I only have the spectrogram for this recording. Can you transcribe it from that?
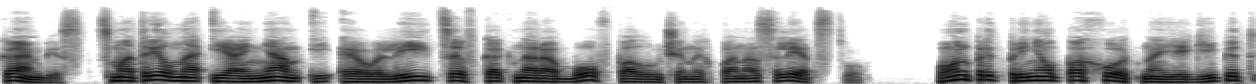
Камбис, смотрел на ионян и эолийцев как на рабов, полученных по наследству. Он предпринял поход на Египет,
